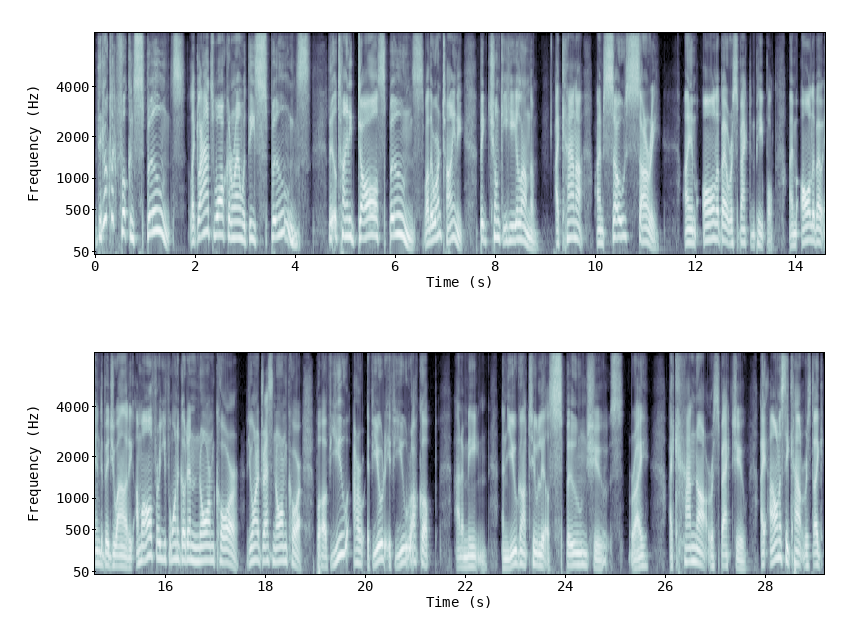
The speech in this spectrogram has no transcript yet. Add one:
They look like fucking spoons. Like lads walking around with these spoons. Little tiny doll spoons. Well, they weren't tiny. Big chunky heel on them. I cannot. I'm so sorry. I am all about respecting people. I'm all about individuality. I'm all for you if you want to go down norm core, if you want to dress norm core. But if you are, if you if you rock up at a meeting and you got two little spoon shoes, right? I cannot respect you. I honestly can't. Res- like,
